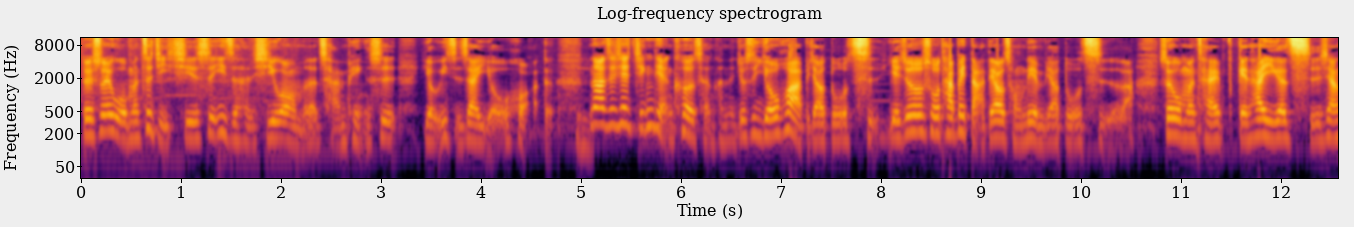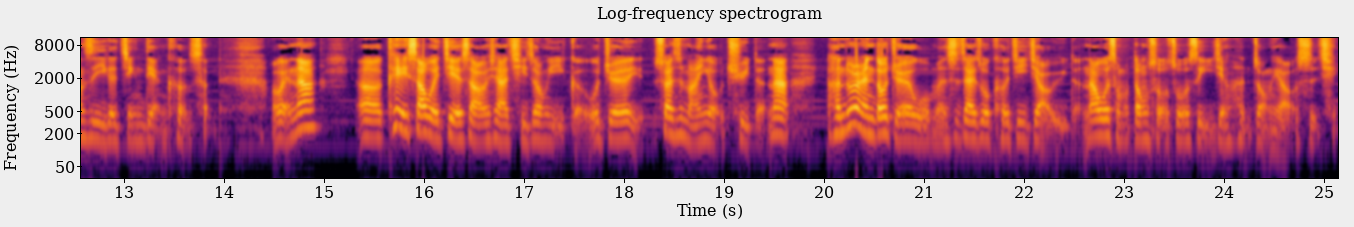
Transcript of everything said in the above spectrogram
对，所以我们自己其实是一直很希望我们的产品是有一直在优化的。嗯。那这些经典课程可能就是优化比较多次，也就是说它被打掉重练比较多次了啦。所以我们才给他一个词，像是一个经典课程。OK，那。呃，可以稍微介绍一下其中一个，我觉得算是蛮有趣的。那很多人都觉得我们是在做科技教育的，那为什么动手做是一件很重要的事情？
